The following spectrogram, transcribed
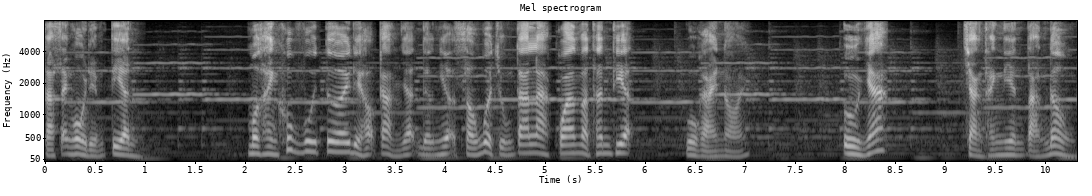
ta sẽ ngồi đếm tiền. Một hành khúc vui tươi để họ cảm nhận được nhựa sống của chúng ta lạc quan và thân thiện. Cô gái nói ừ nhá. Chàng thanh niên tán đồng,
